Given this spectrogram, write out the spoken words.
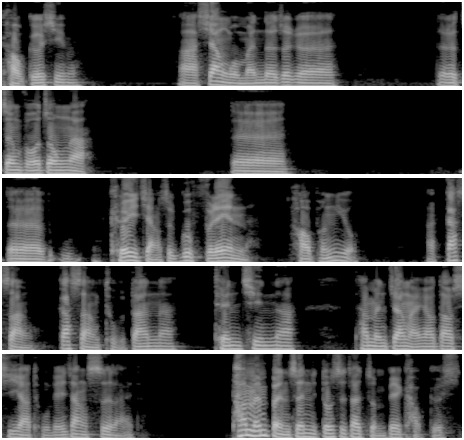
考格西吗？啊，像我们的这个这个真佛宗啊的的，可以讲是 good friend 好朋友啊，嘎桑嘎桑土丹呐，天青呐，他们将来要到西雅图雷藏寺来的，他们本身都是在准备考格西，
